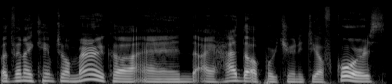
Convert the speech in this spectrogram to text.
But when I came to America and I had the opportunity, of course,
